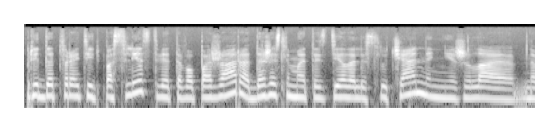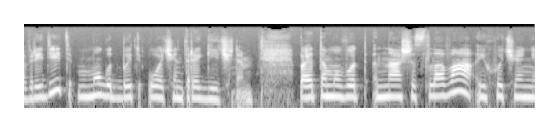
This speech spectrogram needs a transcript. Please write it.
предотвратить последствия этого пожара, даже если мы это сделали случайно, не желая навредить, могут быть очень трагичны. Поэтому вот наши слова, их очень,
